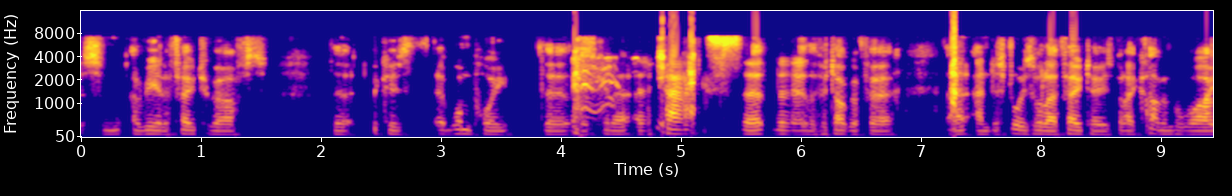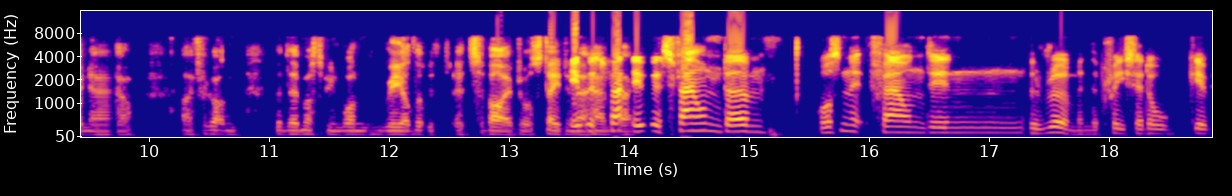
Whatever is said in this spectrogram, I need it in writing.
some a reel of photographs that because at one point the, the killer attacks the, the, the photographer and, and destroys all her photos. But I can't remember why now. I've forgotten. But there must have been one reel that was, had survived or stayed in It her handbag. fa- it was found, um, wasn't it found in the room? And the priest said, "Oh, give."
